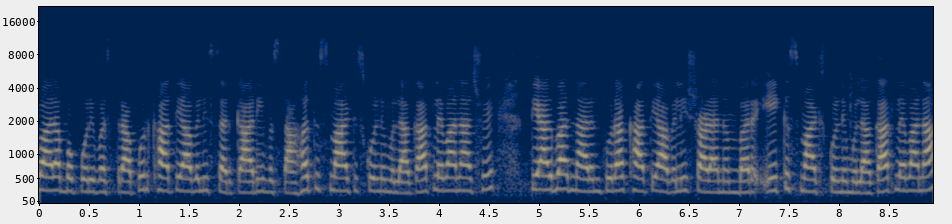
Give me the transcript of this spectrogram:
દ્વારા બપોરે વસ્ત્રાપુર ખાતે આવેલી સરકારી વસાહત સ્માર્ટ સ્કૂલની મુલાકાત લેવાના છે. ત્યારબાદ નારણપુરા ખાતે આવેલી શાળા નંબર એક સ્માર્ટ સ્કૂલની મુલાકાત લેવાના.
